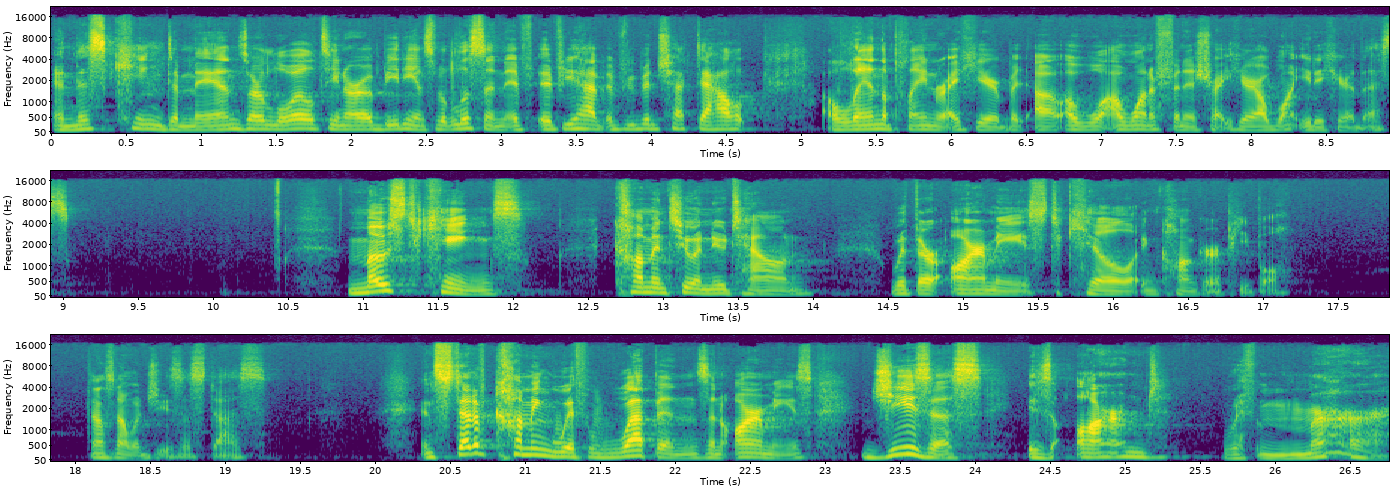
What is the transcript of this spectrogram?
And this king demands our loyalty and our obedience. But listen, if, if, you have, if you've been checked out, I'll land the plane right here, but I, I, I want to finish right here. I want you to hear this. most kings come into a new town with their armies to kill and conquer people. That's not what Jesus does. Instead of coming with weapons and armies, Jesus is armed with myrrh.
